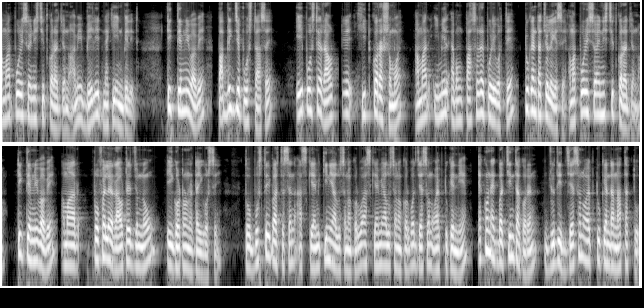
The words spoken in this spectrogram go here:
আমার পরিচয় নিশ্চিত করার জন্য। আমি ভ্যালিড নাকি ইনভ্যালিড ঠিক তেমনিভাবে পাবলিক যে পোস্ট আছে, এই পোস্টের রাউটে হিট করার সময় আমার ইমেল এবং পাসওয়ার্ডের পরিবর্তে টুকেনটা চলে গেছে, আমার পরিচয় নিশ্চিত করার জন্য। ঠিক তেমনিভাবে আমার প্রোফাইলের রাউটের জন্যও এই ঘটনাটাই ঘটছে। তো বুঝতেই পারতেছেন, আজকে আমি কী নিয়ে আলোচনা করব? আজকে আমি আলোচনা করব জেসন ওয়েব টুকেন নিয়ে। এখন একবার চিন্তা করেন, যদি জেসন ওয়েব টুকেনটা না থাকতো,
